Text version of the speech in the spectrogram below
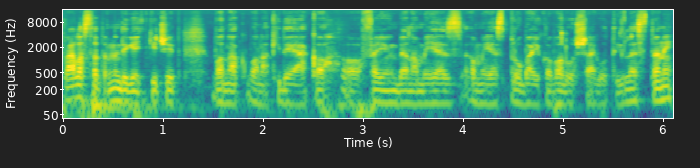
választottam, mindig egy kicsit vannak, vannak ideák a, a fejünkben, amihez, amihez próbáljuk a valóságot illeszteni,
